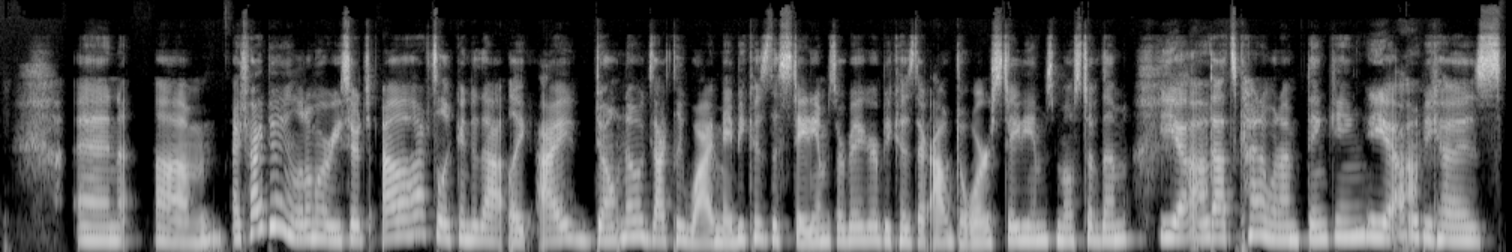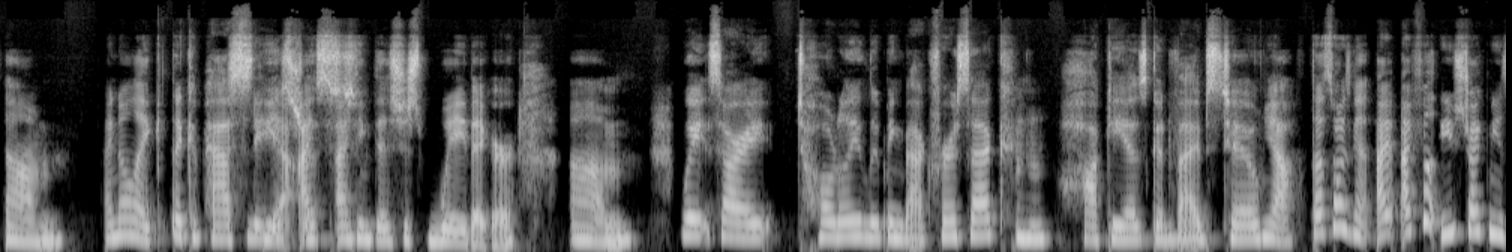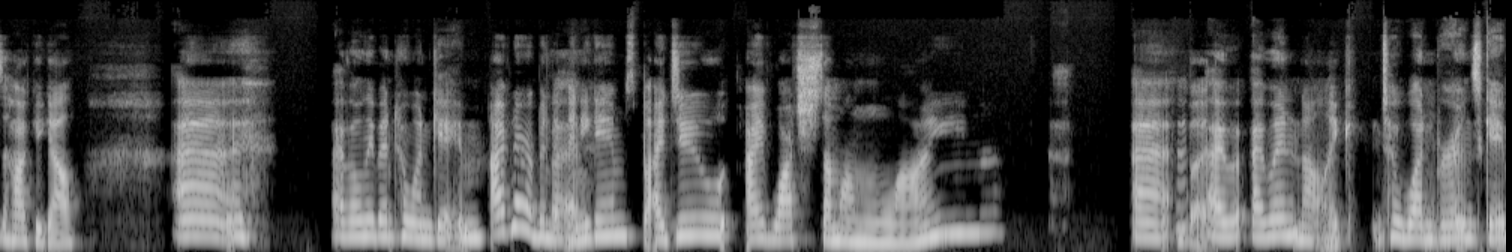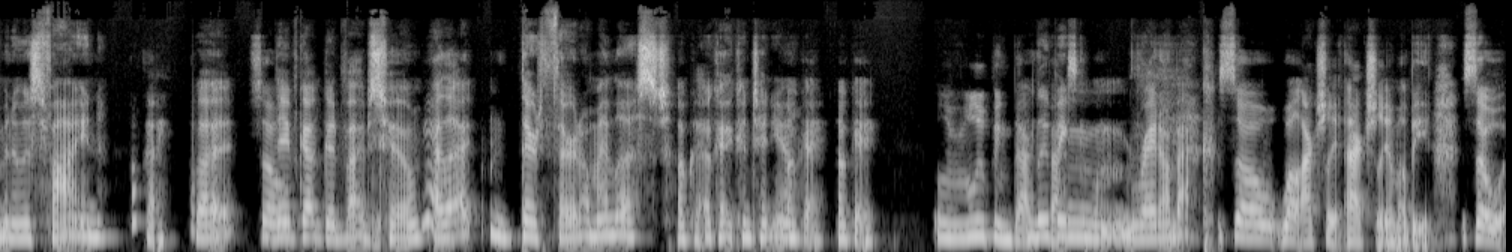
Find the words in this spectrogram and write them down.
And um I tried doing a little more research. I'll have to look into that. Like I don't know exactly why. Maybe because the stadiums are bigger because they're outdoor stadiums most of them. Yeah. That's kind of what I'm thinking yeah. because um I know like The capacity. yeah, is just, I, I think that's just way bigger. Um, Wait, sorry. Totally looping back for a sec. Mhm. Hockey has good vibes too. yeah, that's what I was gonna. I, I feel you strike me as a hockey gal. Uh, I've only been to one game. I've never been But- to any games, but I do. I've watched some online, Uh, But- I I went not like to one Bruins game and it was fine, okay. but So they've got good vibes too. I Yeah. li- they're third on my list. okay, Okay, continue. okay, okay. Looping back. Looping right on back. So, well, actually, actually, MLB. So.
